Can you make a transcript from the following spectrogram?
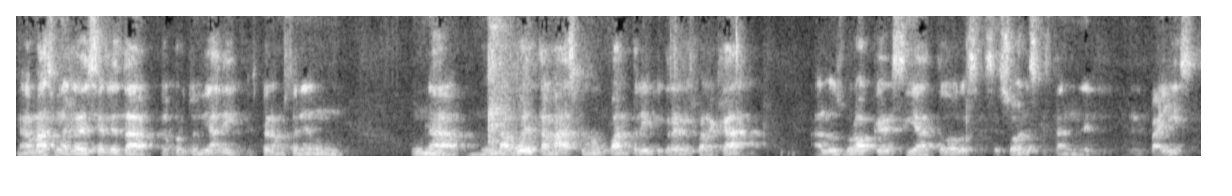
Nada más agradecerles la, oportunidad y esperamos tener una, una, vuelta más con un fan trip y traerlos para acá a los brokers y a todos los asesores que están en el, en el país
